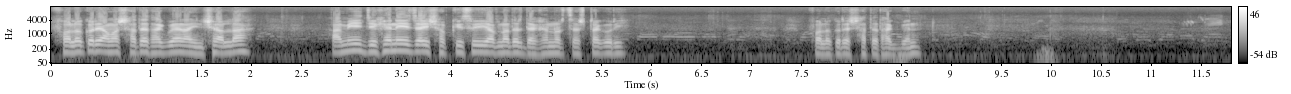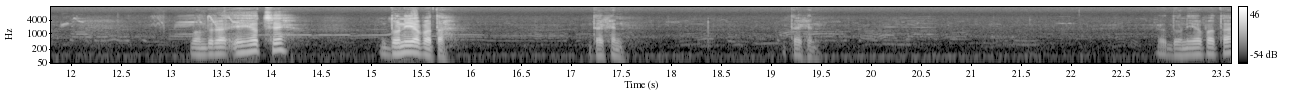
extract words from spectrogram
ফলো করে আমার সাথে থাকবেন আর ইনশাল্লাহ আমি যেখানেই যাই সব কিছুই আপনাদের দেখানোর চেষ্টা করি। ফলো করে সাথে থাকবেন। বন্ধুরা, এই হচ্ছে ধনিয়া পাতা। দেখেন দেখেন। ধনিয়া পাতা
